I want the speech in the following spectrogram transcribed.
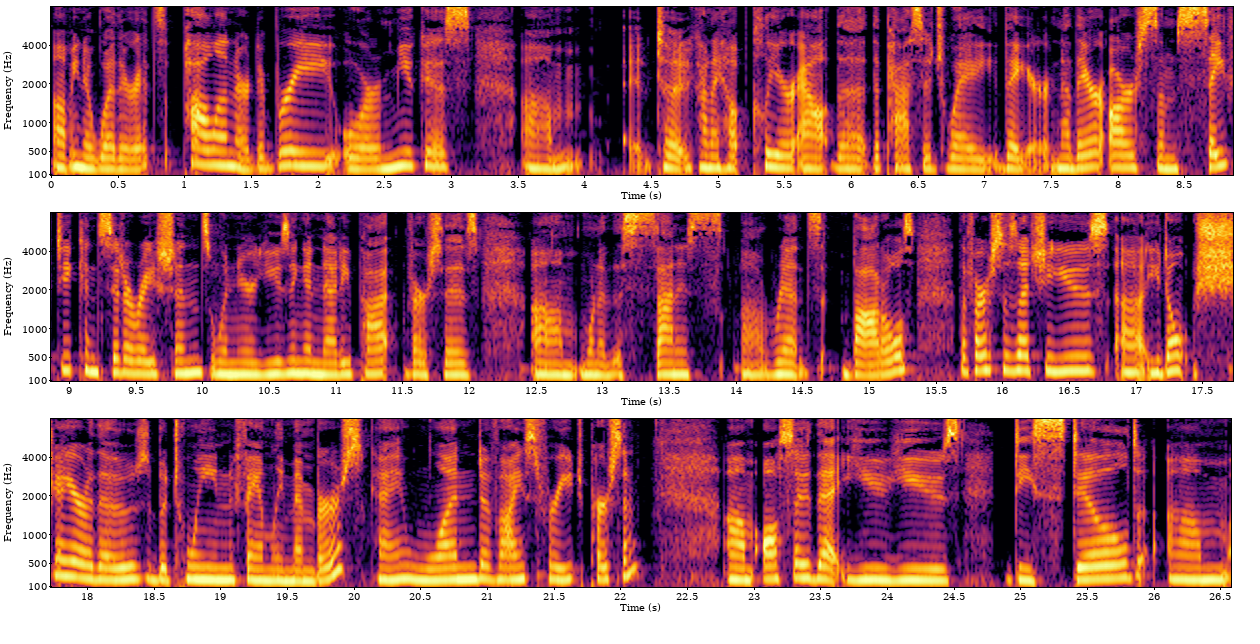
um, you know whether it's pollen or debris or mucus um, to kind of help clear out the, the passageway there. Now, there are some safety considerations when you're using a neti pot versus um, one of the sinus uh, rinse bottles. The first is that you use, uh, you don't share those between family members, okay? One device for each person. Um, also, that you use distilled um,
